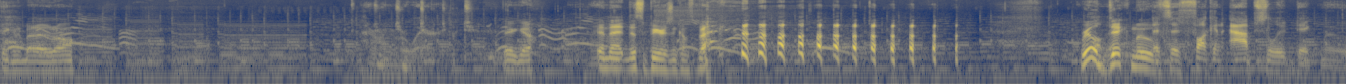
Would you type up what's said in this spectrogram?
thinking about it at all. I don't remember where. There you go. And then it disappears and comes back. Real dick move. It's a fucking absolute dick move.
